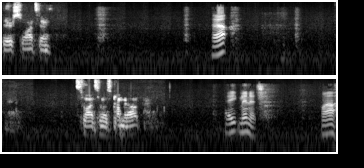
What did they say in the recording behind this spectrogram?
There's Swanson. Yeah. Swanson was coming up. Eight minutes. Wow.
